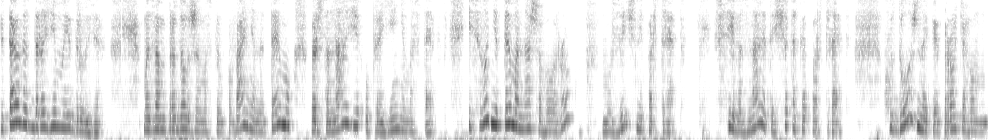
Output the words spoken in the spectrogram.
Вітаю вас, дорогі мої друзі! Ми з вами продовжуємо спілкування на тему персонажі Україні мистецтв. І сьогодні тема нашого уроку музичний портрет. Всі ви знаєте, що таке портрет. Художники протягом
